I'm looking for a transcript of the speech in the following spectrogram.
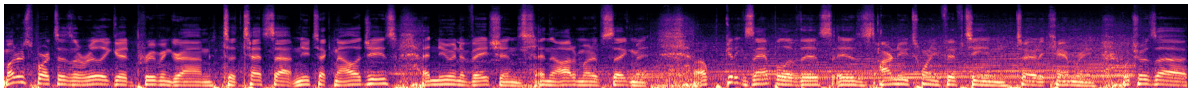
Motorsports is a really good proving ground to test out new technologies and new innovations in the automotive segment. A good example of this is our new 2015 Toyota Camry, which was a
